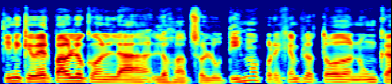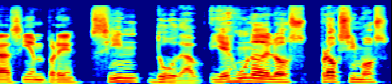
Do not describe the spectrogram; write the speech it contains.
¿Tiene que ver, Pablo, con los absolutismos, por ejemplo? Todo, nunca, siempre. Sin duda. Y es uno de los próximos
